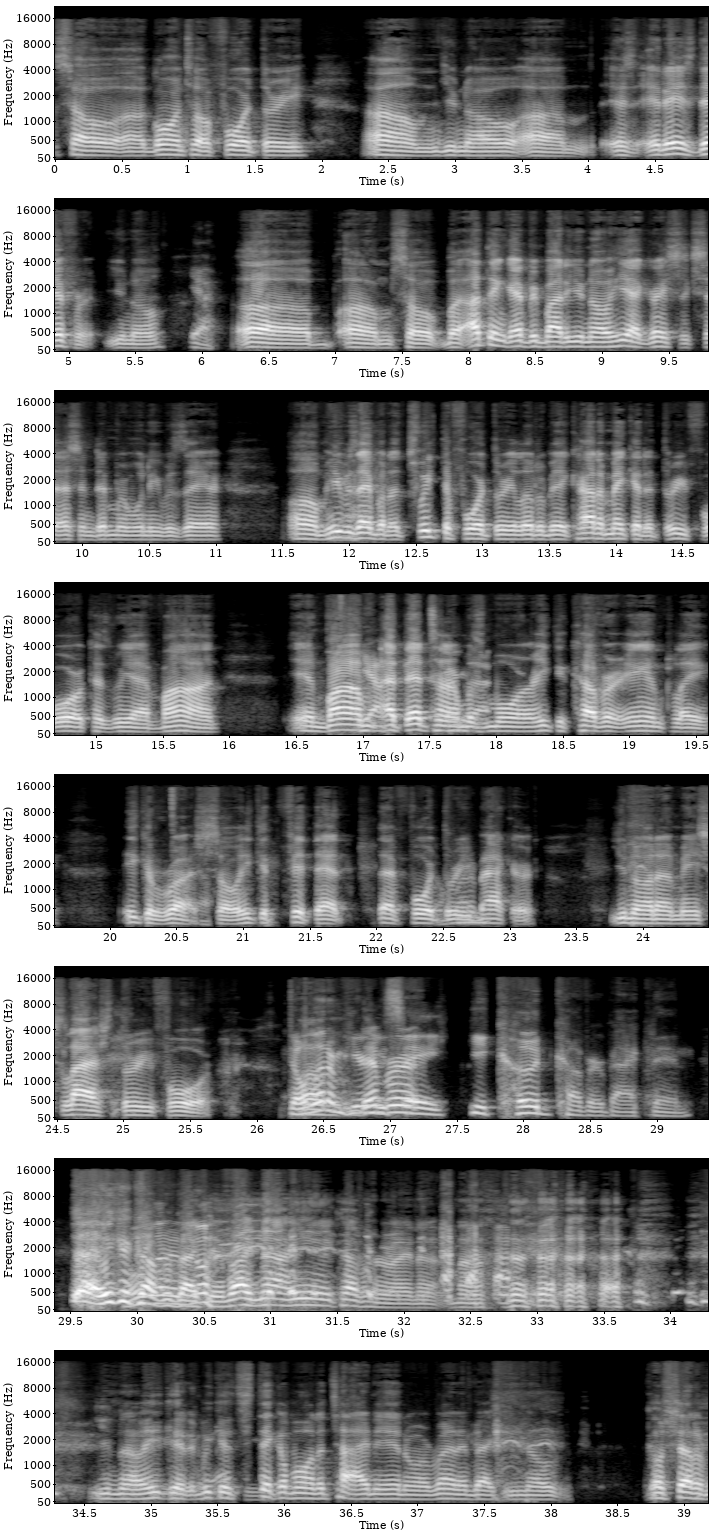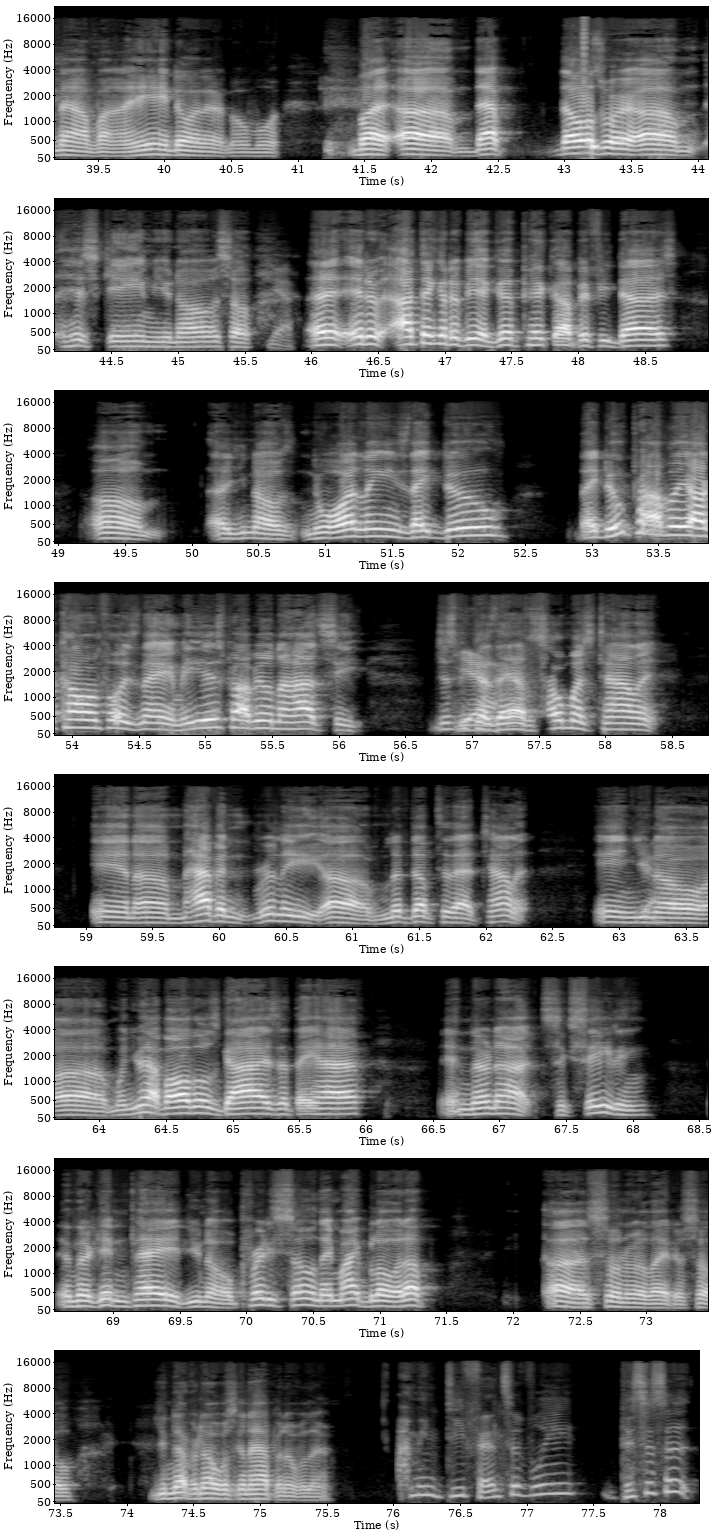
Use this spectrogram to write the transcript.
So uh, going to a four three, um, you know, um, is it is different, you know. Yeah. Uh, um, so, but I think everybody, you know, he had great success in Denver when he was there. Um, he yeah. was able to tweak the four three a little bit, kind of make it a three four because we had Von, and Von yeah, at that time was that. more he could cover and play, he could rush, yeah. so he could fit that that four three backer. You know what I mean? Slash three four. Don't um, let him hear Denver, you say he could cover back then. Yeah, he could Don't cover back then. Right now, he ain't covering right now. No. you know, he could. We could stick him on a tight end or a running back. You know, go shut him down, Von. He ain't doing that no more. But um, that those were um his scheme, you know. So Yeah. uh, it I think it'll be a good pickup if he does. Um, uh, you know, New Orleans, they do, they do probably are calling for his name. He is probably on the hot seat just because Yeah. they have so much talent and um haven't really uh, lived up to that talent. And you Yeah. know, uh, when you have all those guys that they have and they're not succeeding and they're getting paid, you know, pretty soon they might blow it up uh sooner or later. So you never know what's gonna happen over there. I mean, defensively, this is a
